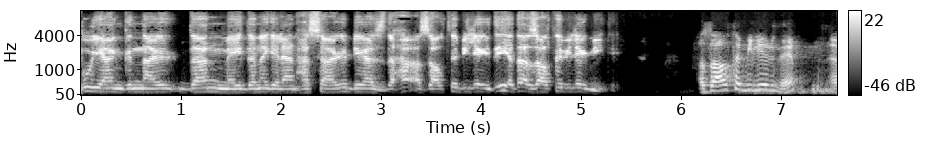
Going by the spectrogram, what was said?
bu yangınlardan meydana gelen hasarı biraz daha azaltabilirdi ya da azaltabilir miydi? Azaltabilirdi. Ee,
